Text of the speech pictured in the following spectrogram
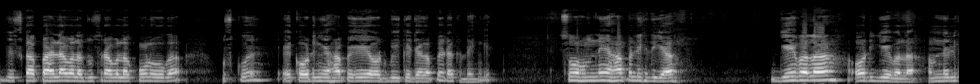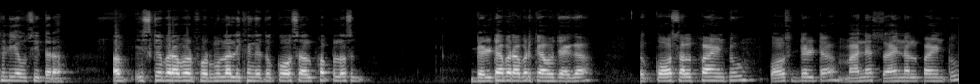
जिसका पहला वाला, दूसरा वाला कोण होगा, उसको अकॉर्डिंग यहाँ पे ए और बी के जगह पे रख देंगे। सो हमने यहाँ पे लिख दिया, ये वाला और ये वाला, हमने लिख लिया उसी तरह। अब इसके बराबर फॉर्मूला लिखेंगे तो कॉस अल्फ़ा प्लस डेल्टा बराबर क्या हो जाएगा? तो cos alpha into cos delta minus sine alpha into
